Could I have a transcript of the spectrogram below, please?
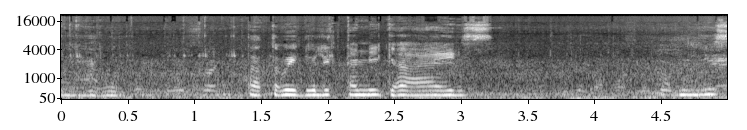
Ayan. Tatawid ulit kami guys. Bilis.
